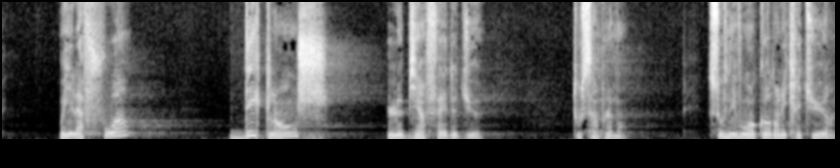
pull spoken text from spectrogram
Vous voyez, la foi déclenche le bienfait de Dieu, tout simplement. Souvenez-vous encore dans l'Écriture,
